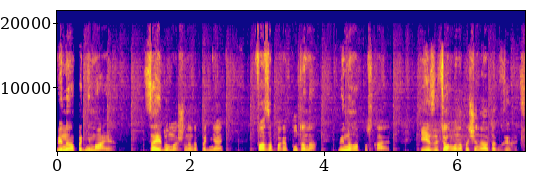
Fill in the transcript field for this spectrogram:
Він його піднімає. Цей думає, що треба підняти, фаза перепутана, він його опускає. І з-за цього вона починає так двигатися.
